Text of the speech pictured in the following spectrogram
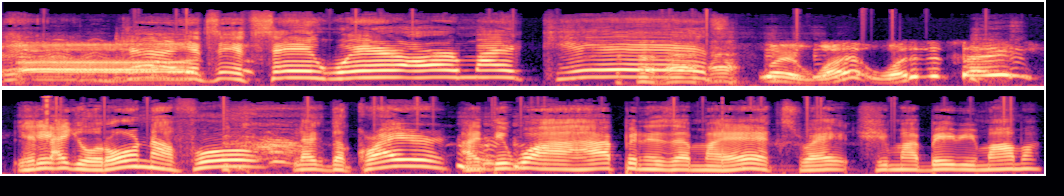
Uh, yeah, it's, it's saying, Where are my kids? wait, what? What did it say? It's La Llorona, fool. Like the crier. I think what happened is that my ex, right? She my baby mama.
